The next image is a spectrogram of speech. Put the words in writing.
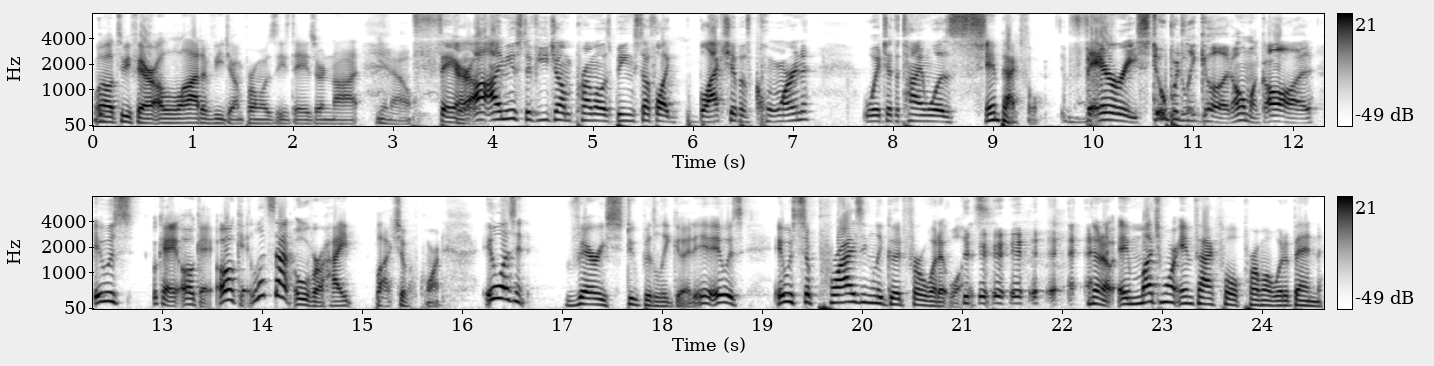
Well, to be fair, a lot of V Jump promos these days are not, you know. Fair. I- I'm used to V Jump promos being stuff like Black Ship of Corn, which at the time was impactful. very stupidly good. Oh my god. It was okay, okay, okay. Let's not overhype Black Ship of Corn. It wasn't very stupidly good. It, it was it was surprisingly good for what it was. no, no, a much more impactful promo would have been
